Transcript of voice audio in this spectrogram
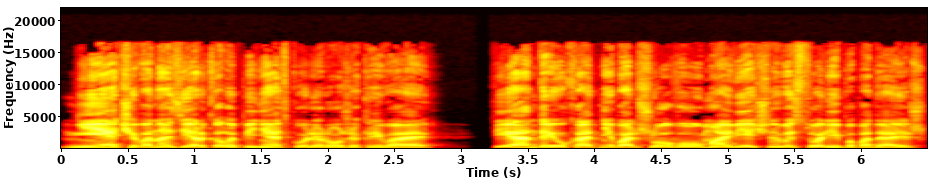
Нечего на зеркало пенять, коли рожа кривая. Ты, Андрюха, от небольшого ума вечно в истории попадаешь,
